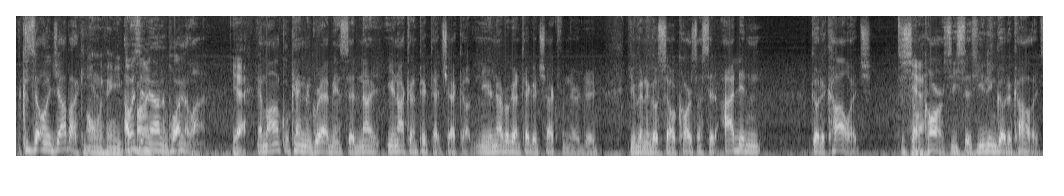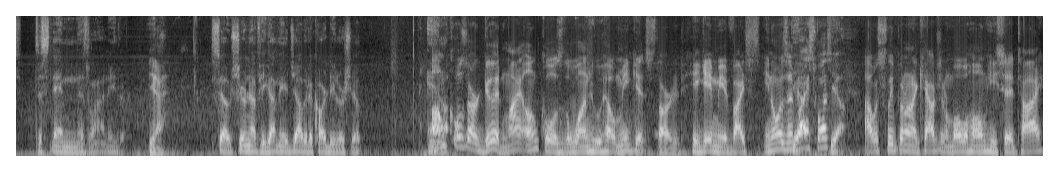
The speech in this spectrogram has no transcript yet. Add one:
Because it's the only job I could get. Only thing you I could was in the unemployment line. Yeah. And my uncle came and grabbed me and said, No, you're not going to pick that check up. You're never going to take a check from there, dude. You're going to go sell cars. I said, I didn't go to college to sell Yeah. cars. He says, You didn't go to college to stand in this line either. Yeah. So sure enough, he got me a job at a car dealership. And, uh, Uncles are good. My uncle is the one who helped me get started. He gave me advice. You know what his advice was? yeah. I was sleeping on a couch in a mobile home. He said, Ty,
